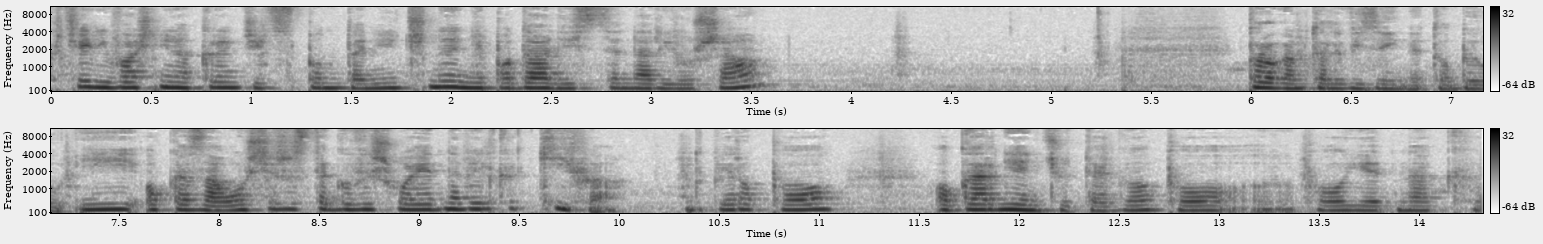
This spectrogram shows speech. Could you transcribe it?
chcieli właśnie nakręcić spontaniczny, nie podali scenariusza. Program telewizyjny to był i okazało się, że z tego wyszła jedna wielka kicha. Dopiero po ogarnięciu tego, po, po jednak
